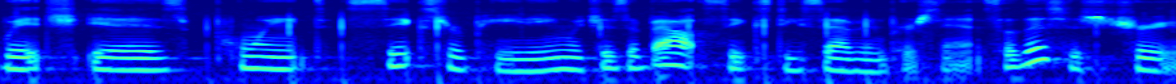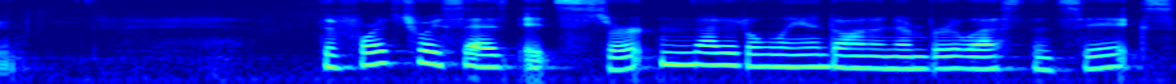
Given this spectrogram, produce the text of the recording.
which is 0.6 repeating, which is about 67%. So this is true. The fourth choice says it's certain that it'll land on a number less than 6,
